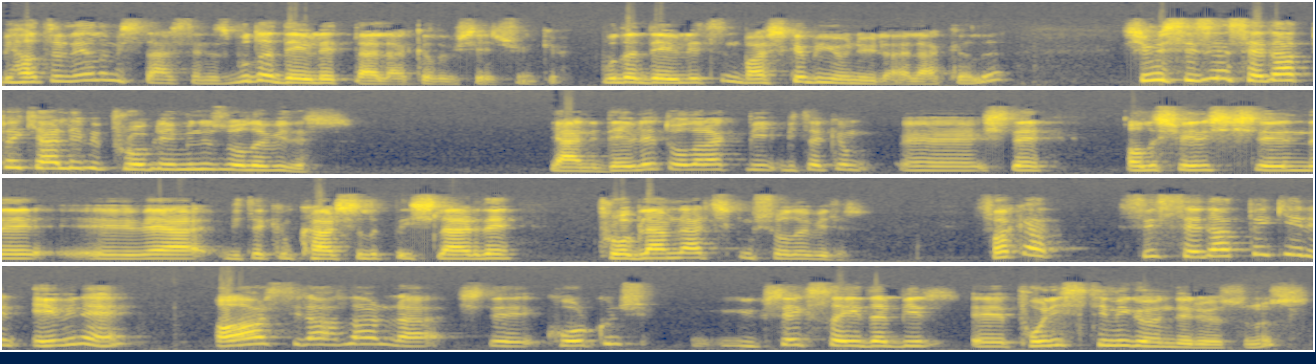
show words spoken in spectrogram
bir hatırlayalım isterseniz. Bu da devletle alakalı bir şey çünkü. Bu da devletin başka bir yönüyle alakalı. Şimdi sizin Sedat Peker'le bir probleminiz olabilir. Yani devlet olarak bir, bir takım e, işte alışveriş işlerinde e, veya bir takım karşılıklı işlerde problemler çıkmış olabilir. Fakat siz Sedat Peker'in evine ağır silahlarla işte korkunç yüksek sayıda bir e, polis timi gönderiyorsunuz.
